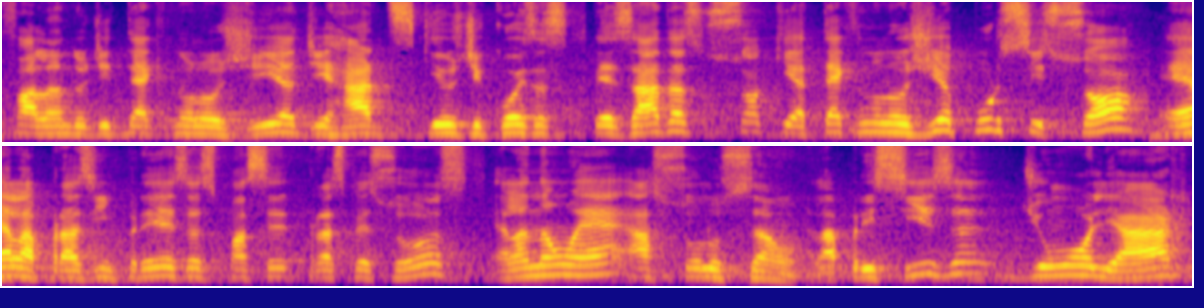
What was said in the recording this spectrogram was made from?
falando de tecnologia, de hard skills, de coisas pesadas, só que a tecnologia por si só, ela para as empresas, para as pessoas, ela não é a solução. Ela precisa de um olhar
